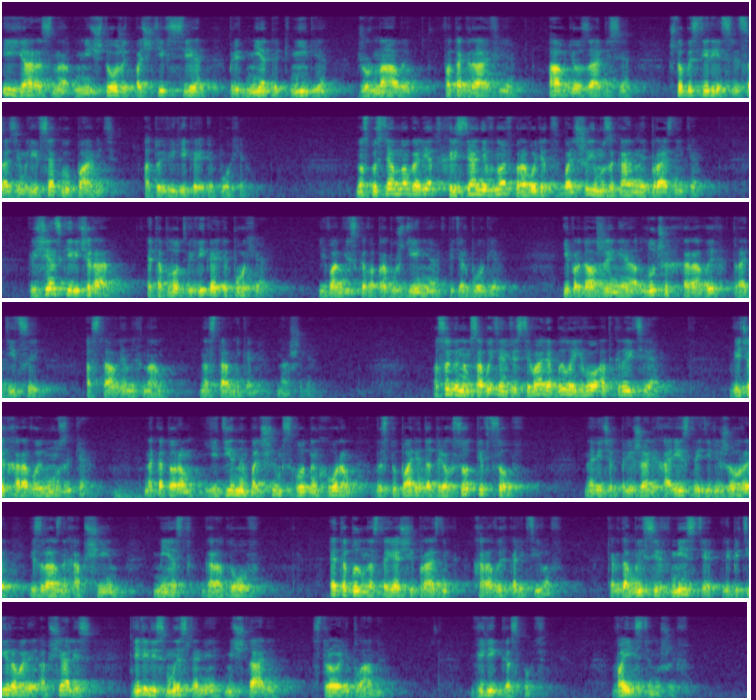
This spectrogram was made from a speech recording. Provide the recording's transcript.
и яростно уничтожить почти все предметы, книги, журналы, фотографии, аудиозаписи, чтобы стереть с лица земли всякую память о той великой эпохе. Но спустя много лет христиане вновь проводят большие музыкальные праздники. Крещенские вечера – это плод великой эпохи, евангельского пробуждения в Петербурге и продолжение лучших хоровых традиций, оставленных нам наставниками нашими. Особенным событием фестиваля было его открытие – вечер хоровой музыки, на котором единым большим сводным хором выступали до 300 певцов. На вечер приезжали хористы и дирижеры из разных общин, мест, городов. Это был настоящий праздник хоровых коллективов, когда мы все вместе репетировали, общались, делились мыслями, мечтали, строили планы. Велик Господь, воистину жив –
